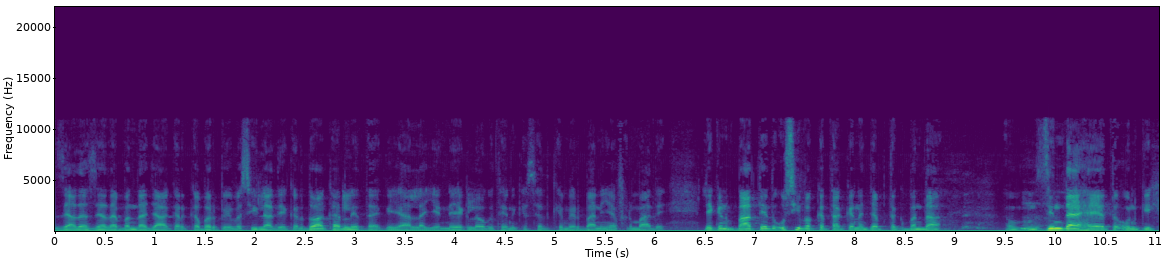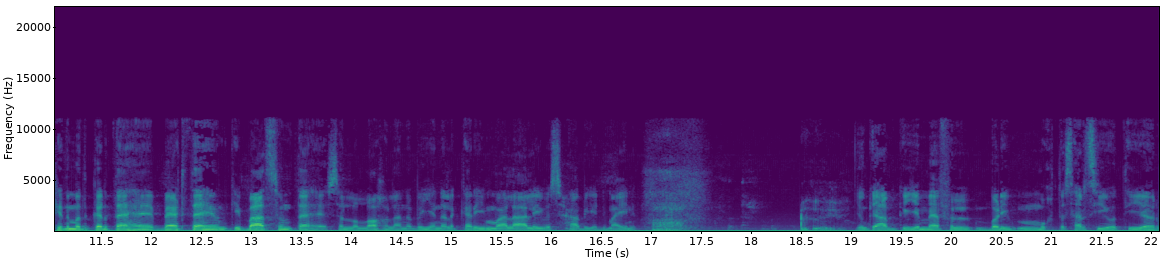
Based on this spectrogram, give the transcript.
ज़्यादा से ज़्यादा बंदा जाकर कब्र पे वसीला देकर दुआ कर लेता है कि या अल्लाह, ये नेक लोग थे, इनके सदके मेहरबानियाँ फरमा दे। लेकिन बातें तो उसी वक्त तक है ना, जब तक बंदा ज़िंदा है तो उनकी खिदमत करता है, बैठता है, उनकी बात सुनता है। सल्लल्लाहु अलैहि करीम वाला वसहाबी अजमाइन। क्योंकि आपकी ये महफिल बड़ी मुख्तसर सी होती है और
